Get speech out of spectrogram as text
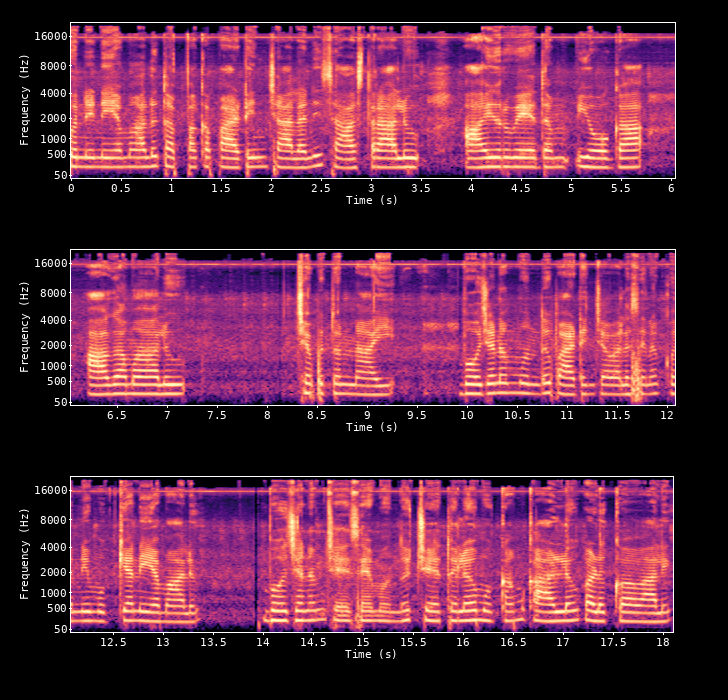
కొన్ని నియమాలు తప్పక పాటించాలని శాస్త్రాలు ఆయుర్వేదం యోగా ఆగమాలు చెబుతున్నాయి. భోజనం ముందు పాటించవలసిన కొన్ని ముఖ్య నియమాలు. భోజనం చేసే ముందు చేతులు ముఖం కాళ్ళు కడుక్కోవాలి.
